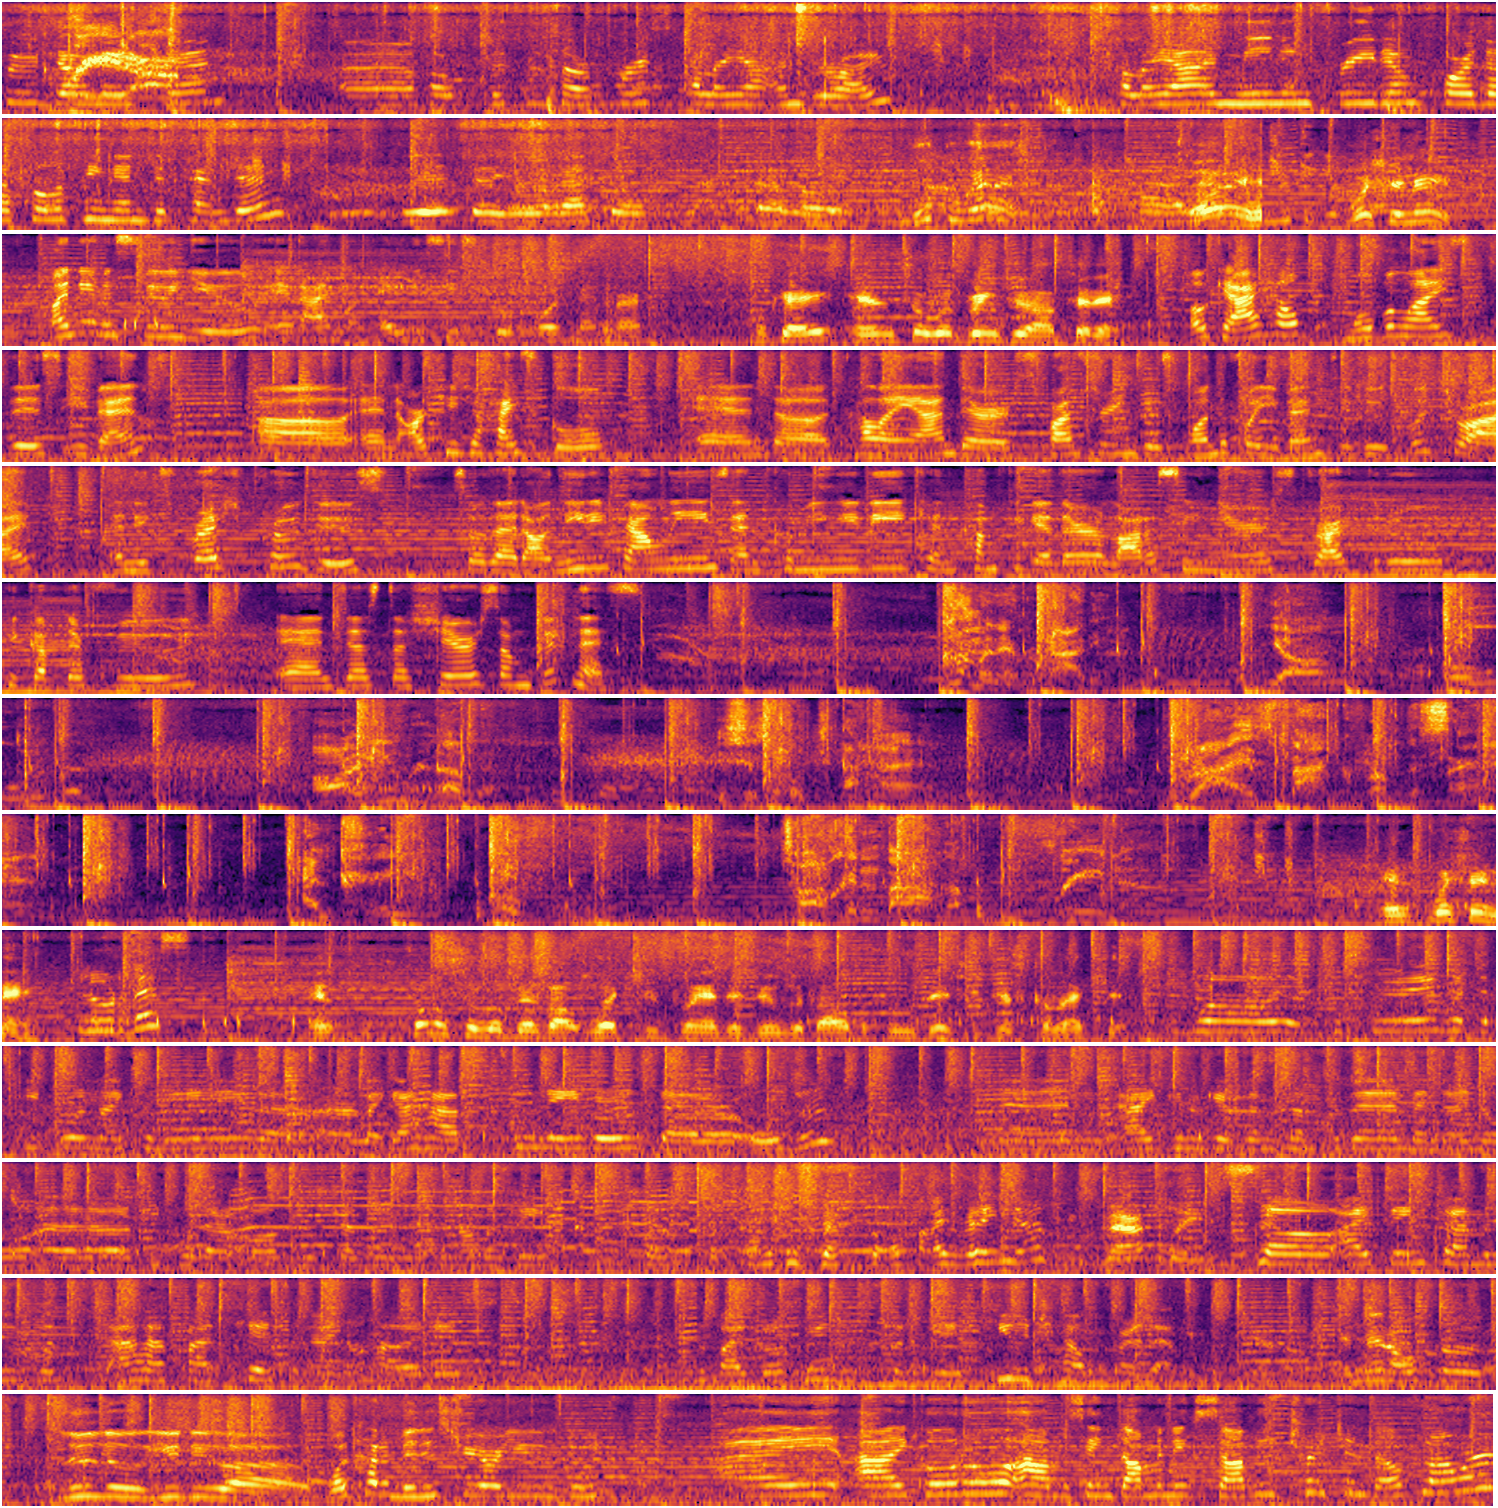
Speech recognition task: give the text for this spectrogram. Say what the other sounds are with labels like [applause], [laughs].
food donation. Uh, hope this is our first Kalayaan drive. Kalayaan meaning freedom for the Philippine independence. Cuídense y un abrazo para todos. Português. Bye. Hi. What's your name? My name is Sue Yu and I'm an ABC school board member. Okay, and so what brings you out today? Okay, I helped mobilize this event uh, and Artesia High School and uh, Kalayaan, they're sponsoring this wonderful event to do food drive and it's fresh produce so that our needy families and community can come together. A lot of seniors drive through, pick up their food and just uh, share some goodness. Come on, everybody. Young, old, all you lovers. This is our time. Rise back from the sand and claim. Talking about freedom. And what's your name? Lourdes. And tell us a little bit about what you plan to do with all the food that you just collected. Well, to share it with the people in my community that are like, I have two neighbors that are older and I can give them some to them and I know a lot of people that are also struggling economically because the prices are so [laughs] high right now. Exactly. So I think families with, I have five kids and I know how it is to, buy groceries. It's going to be a huge help for them. And then also, Lulu, you do, uh, what kind of ministry are you doing? I I go to um, St. Dominic Savio Church in Bellflower,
